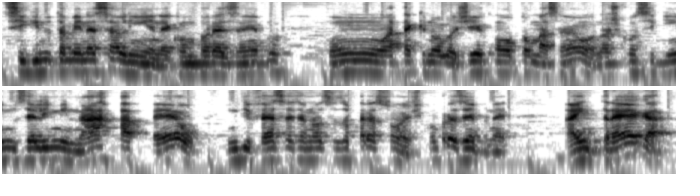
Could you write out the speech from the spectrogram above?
seguindo também nessa linha, né, como por exemplo com a tecnologia, com a automação, nós conseguimos eliminar papel em diversas das nossas operações. Como, por exemplo, né, a entrega,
